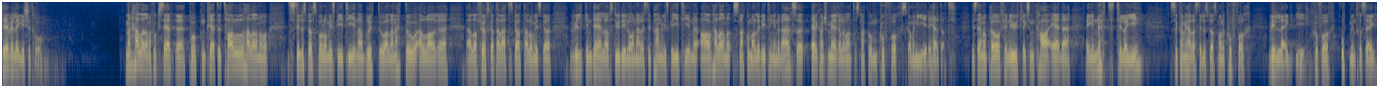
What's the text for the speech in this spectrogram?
det vil jeg ikke tro. Men heller enn å fokusere på konkrete tall, heller enn å stille spørsmål om vi skal gi tiende brutto eller netto, eller, eh, eller førskatt eller etterskatt, eller skal, hvilken del av studielån eller stipend vi skal gi tiende av, heller enn å snakke om alle de tingene der, så er det kanskje mer relevant å snakke om hvorfor skal man gi i det hele tatt. Istedenfor å prøve å finne ut liksom, hva er det jeg er nødt til å gi, så kan vi heller stille spørsmålet hvorfor vil jeg gi? Hvorfor oppmuntres jeg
